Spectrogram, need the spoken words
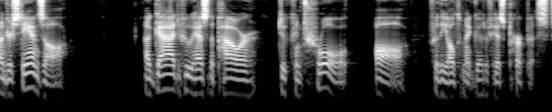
understands all, a God who has the power to control all for the ultimate good of his purpose.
